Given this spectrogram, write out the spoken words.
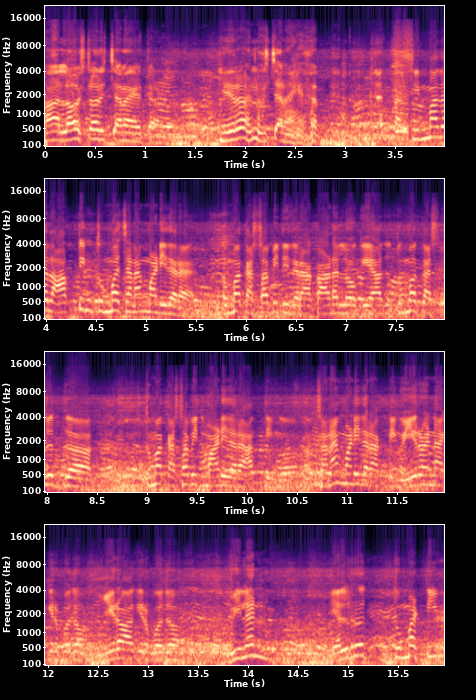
ಹಾಂ ಲವ್ ಸ್ಟೋರಿ ಚೆನ್ನಾಗೈತೆ. ಹೀರೋನು ಚೆನ್ನಾಗಿದೆ ಸಿನಿಮಾದಲ್ಲಿ ಆಕ್ಟಿಂಗ್ ತುಂಬ ಚೆನ್ನಾಗಿ ಮಾಡಿದ್ದಾರೆ. ತುಂಬ ಕಷ್ಟ ಬಿದ್ದಿದ್ದಾರೆ ಆ ಕಾಡಲ್ಲಿ ಹೋಗಿ. ಅದು ತುಂಬ ಕಷ್ಟದ, ತುಂಬ ಕಷ್ಟ ಬಿದ್ದು ಮಾಡಿದ್ದಾರೆ ಆಕ್ಟಿಂಗು ಚೆನ್ನಾಗಿ ಮಾಡಿದ್ದಾರೆ ಆಕ್ಟಿಂಗು ಹೀರೋಯಿನ್ ಆಗಿರ್ಬೋದು ಹೀರೋ ಆಗಿರ್ಬೋದು ವಿಲನ್ ಎಲ್ಲರೂ ತುಂಬ ಟೀಮ್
